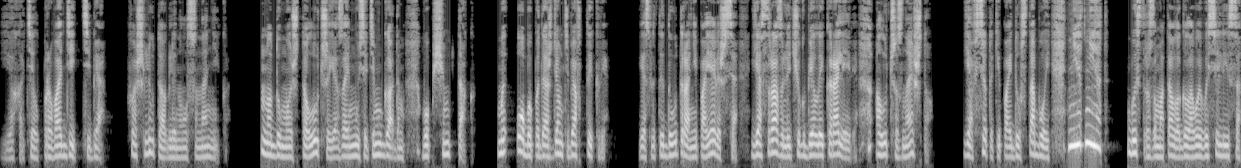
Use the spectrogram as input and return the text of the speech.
«Я хотел проводить тебя», — Фэш люто оглянулся на Ника. «Но думаю, что лучше я займусь этим гадом. В общем, так. Мы оба подождем тебя в тыкве. Если ты до утра не появишься, я сразу лечу к Белой Королеве. А лучше знаешь что? Я все-таки пойду с тобой. Нет-нет, быстро замотала головой Василиса.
